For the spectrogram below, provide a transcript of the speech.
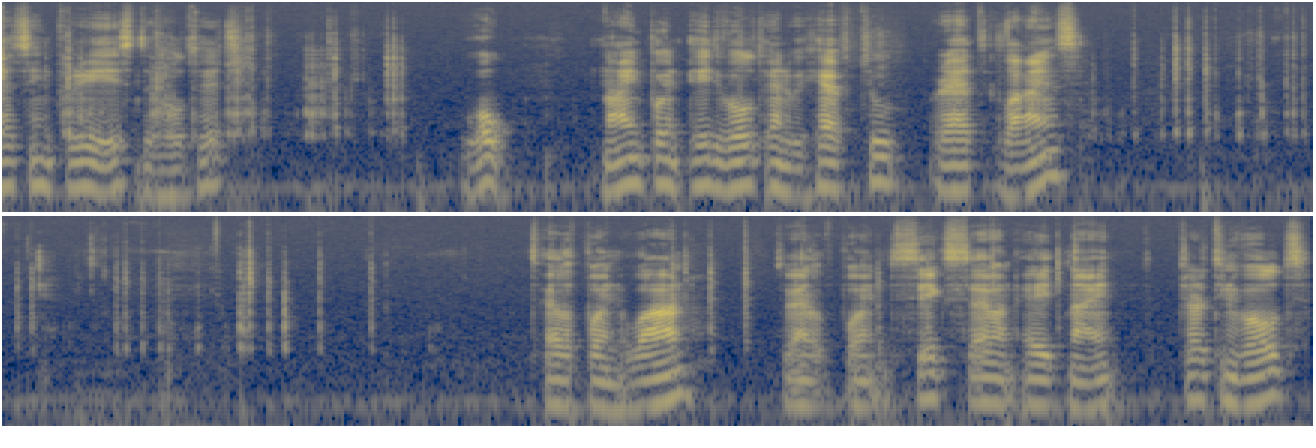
Let's increase the voltage. Whoa 9.8 volt and we have two red lines. 12.1 12.6 7 8 9 13 volts.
